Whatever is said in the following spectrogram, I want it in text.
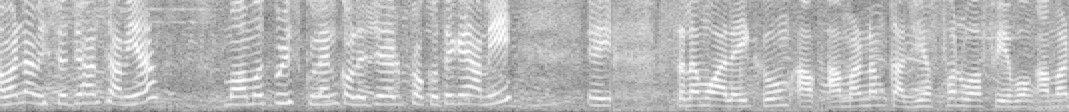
আমার নাম ইসরাত জাহান সামিয়া, মোহাম্মদপুর স্কুল অ্যান্ড কলেজের পক্ষ থেকে আমি এই আসসালামু আলাইকুম। আমার নাম কাজী আফফান ওয়াফি এবং আমার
